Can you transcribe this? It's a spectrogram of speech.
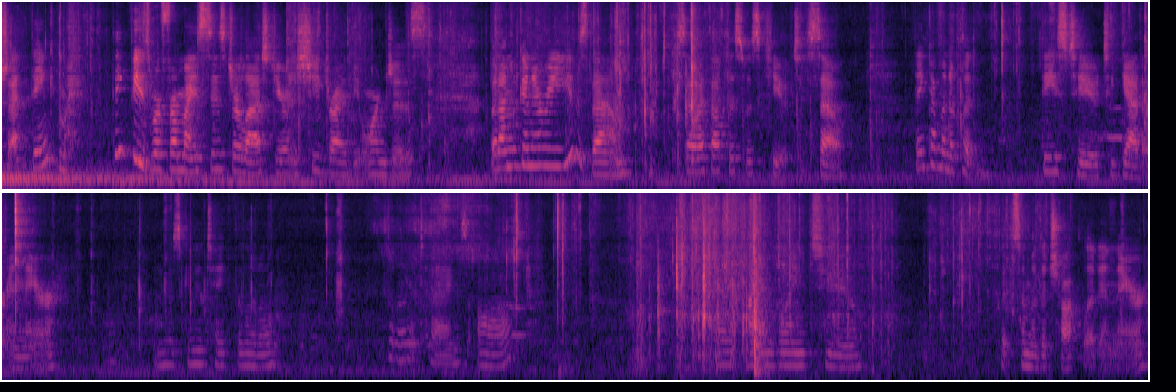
actually, I think my, I think these were from my sister last year, and she dried the oranges. But I'm gonna reuse them, so I thought this was cute. So, I think I'm gonna put these two together in there. I'm just gonna take the little, the little tags off. And I'm going to put some of the chocolate in there.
